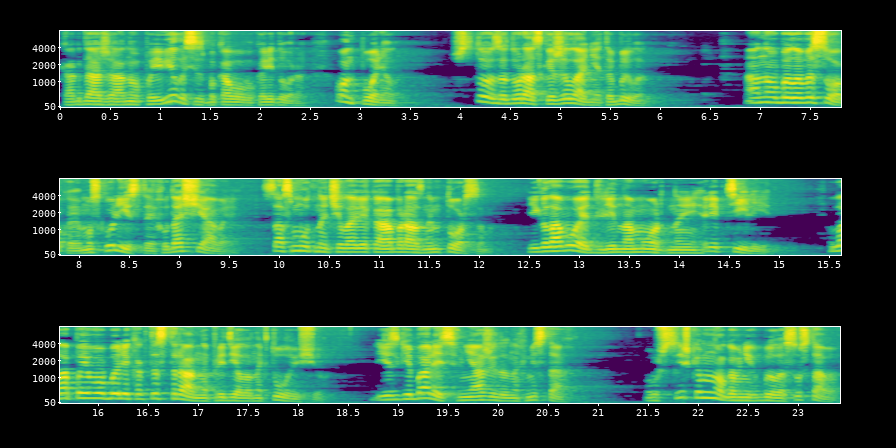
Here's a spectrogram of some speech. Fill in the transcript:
Когда же оно появилось из бокового коридора, он понял, что за дурацкое желание это было. Оно было высокое, мускулистое, худощавое, со смутно человекообразным торсом и головой длинномордной рептилии. Лапы его были как-то странно приделаны к туловищу и изгибались в неожиданных местах. Уж слишком много в них было суставов.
